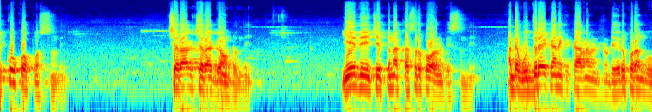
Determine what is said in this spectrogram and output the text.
ఎక్కువ కోపం వస్తుంది. చిరాకు చిరాకుగా ఉంటుంది. ఏది చెప్పినా కసురుకోవాలనిపిస్తుంది. అంటే ఉద్రేకానికి కారణమైనటువంటి ఎరుపు రంగు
